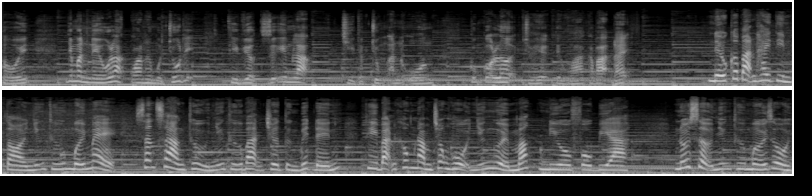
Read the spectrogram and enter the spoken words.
tối, nhưng mà nếu lạc quan hơn một chút ý, thì việc giữ im lặng, chỉ tập trung ăn uống cũng có lợi cho hệ tiêu hóa các bạn đấy. Nếu các bạn hay tìm tòi những thứ mới mẻ, sẵn sàng thử những thứ bạn chưa từng biết đến, thì bạn không nằm trong hội những người mắc neophobia, nỗi sợ những thứ mới rồi.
